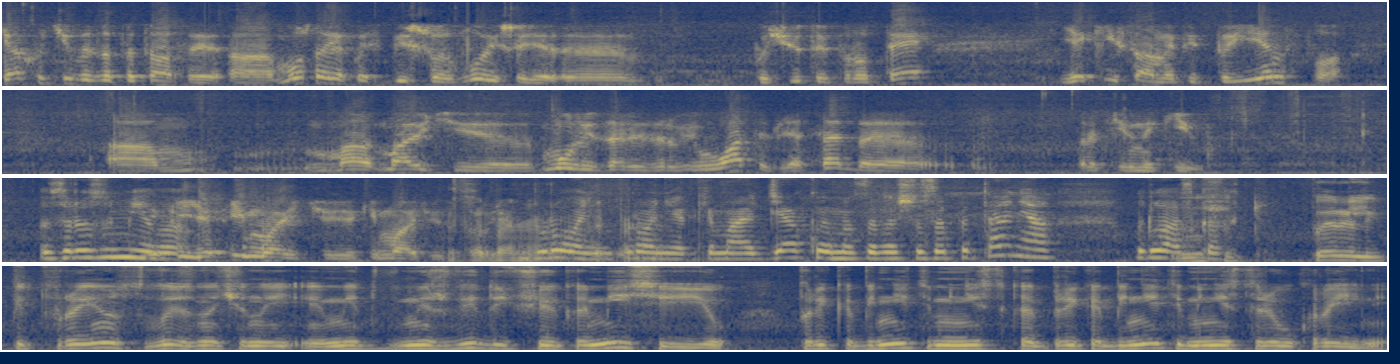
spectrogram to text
Я хотів би запитати, а можна якось більш розлоїше е, почути про те, які саме підприємства мають, е, можуть зарезервувати для себе працівників, Зрозуміло. які, які мають, які мають відповідь. Бронь, бронь, які мають. Дякуємо за ваше запитання. Будь ласка, Значить, перелік підприємств визначений міжвідуючою комісією при кабінеті міністра при кабінеті міністрів України.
